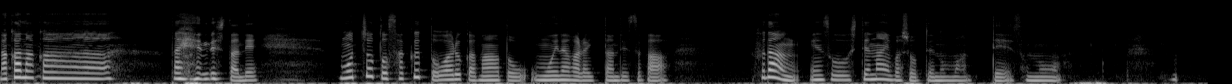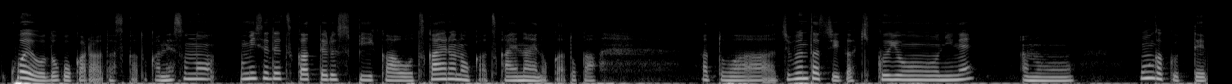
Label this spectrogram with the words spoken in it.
なかなか大変でしたね。もうちょっとサクッと終わるかなと思いながら行ったんですが、普段演奏してない場所っていうのもあって、その、声をどこから出すかとかね、そのお店で使ってるスピーカーを使えるのか使えないのかとか、あとは自分たちが聴くようにね、あの、音楽って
